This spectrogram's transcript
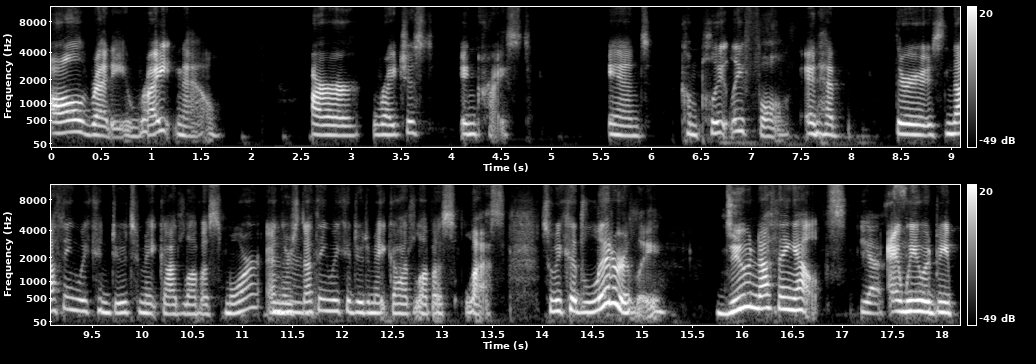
already right now are righteous in christ and completely full and have there is nothing we can do to make god love us more and there's Mhm. nothing we could do to make god love us less so we could literally do nothing else yes and we would be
